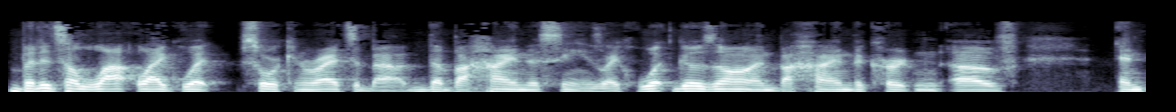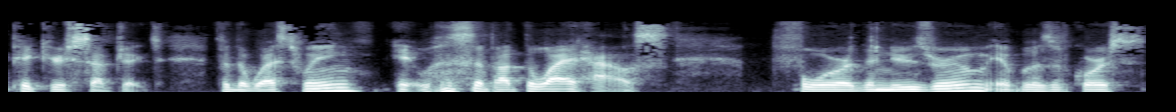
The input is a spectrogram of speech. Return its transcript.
but it's a lot like what Sorkin writes about the behind the scenes, like what goes on behind the curtain of, and pick your subject. For the West Wing, it was about the White House. For the newsroom, it was, of course,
